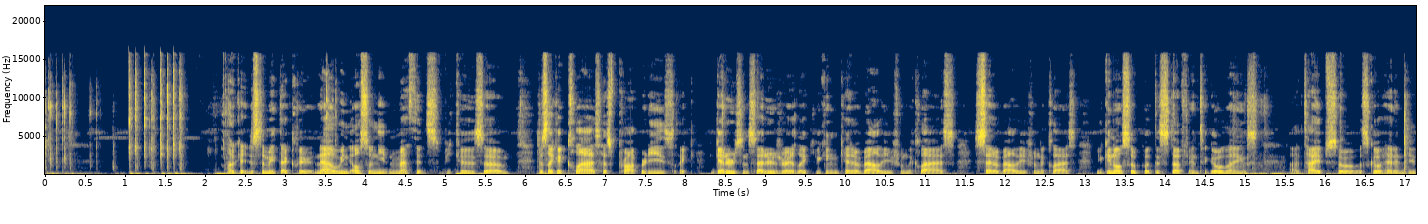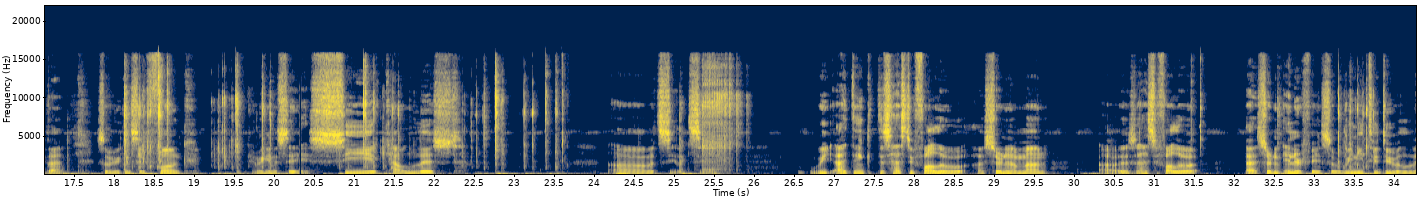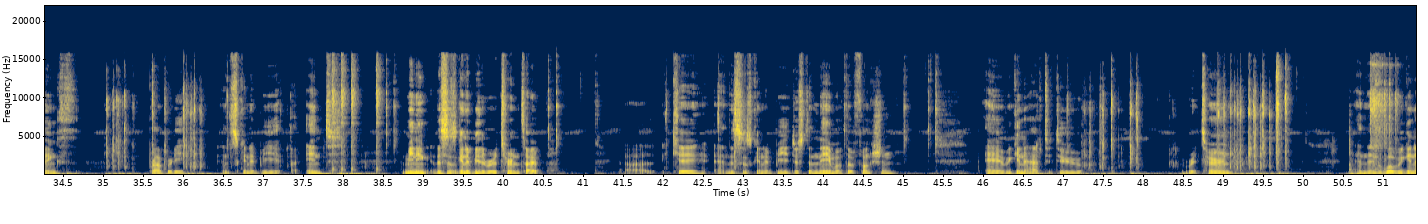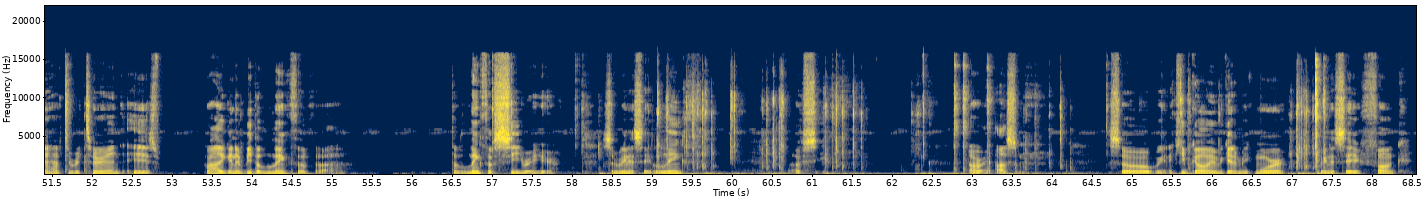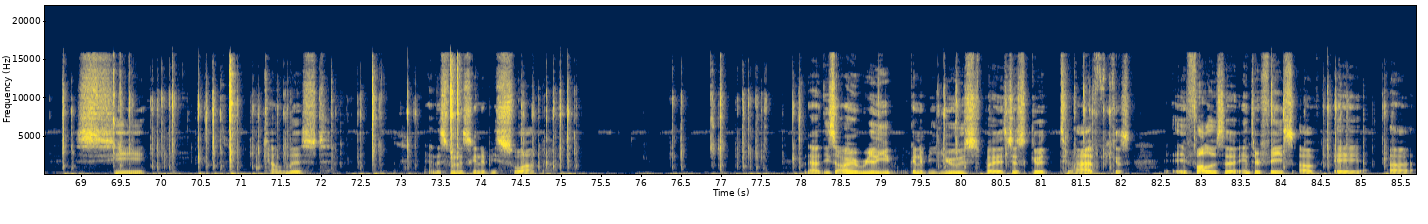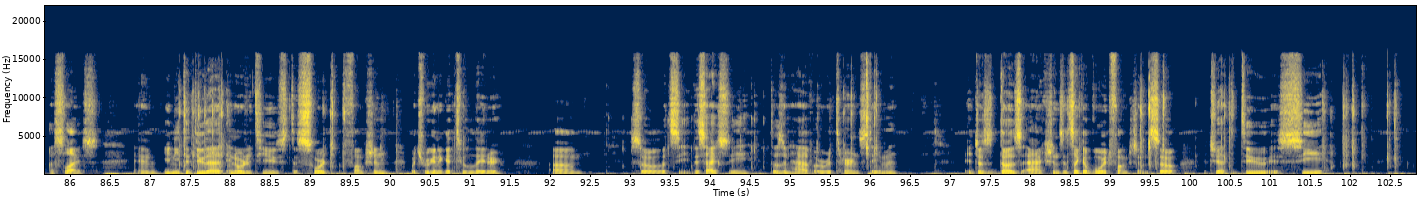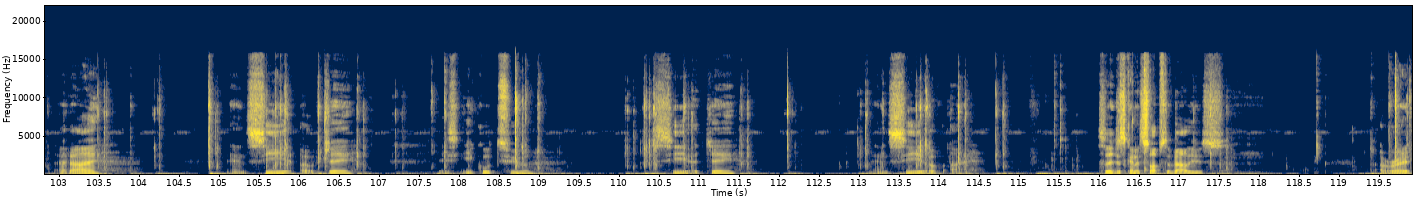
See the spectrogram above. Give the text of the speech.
Okay, just to make that clear. Now we also need methods because um, just like a class has properties like getters and setters, right? Like you can get a value from the class, set a value from the class. You can also put this stuff into Golang's uh, types. So let's go ahead and do that. So we can say func, and we're gonna say c count list. Uh, let's see, let's see we I think this has to follow a certain amount. Uh, this has to follow a, a certain interface. So we need to do a length property, and it's going to be int, meaning this is going to be the return type. Uh, okay, and this is going to be just the name of the function, and we're going to have to do return, and then what we're going to have to return is probably going to be the length of uh, the length of C right here. So we're gonna say length of C. All right, awesome. So we're gonna keep going. We're gonna make more we're gonna say func c count list. And this one is gonna be swap. Now these aren't really gonna be used but it's just good to have because it follows the interface of a uh, a slice. And you need to do that in order to use the sort function which we're going to get to later. Um, so let's see. This actually doesn't have a return statement it just does actions. It's like a void function. So what you have to do is c at i and c of j is equal to c at j and c of i. So it just kind of swaps the values. Alright,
